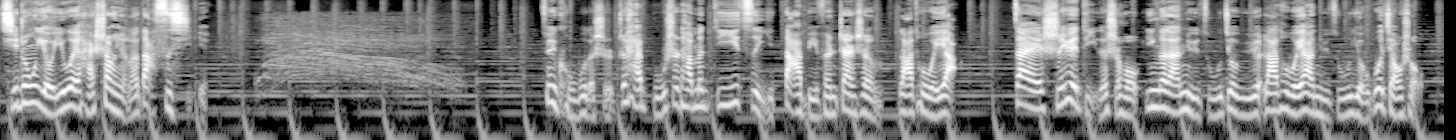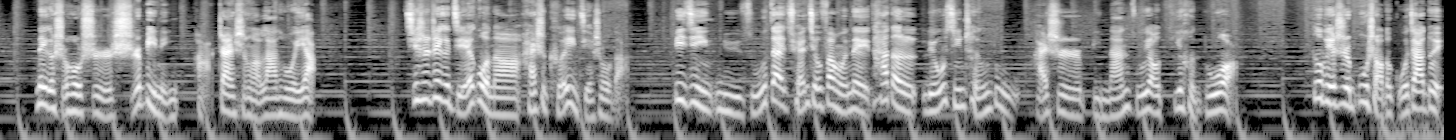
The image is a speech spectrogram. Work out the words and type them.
其中有一位还上演了大四喜。最恐怖的是，这还不是他们第一次以大比分战胜拉脱维亚。在十月底的时候，英格兰女足就与拉脱维亚女足有过交手，那个时候是十比零啊战胜了拉脱维亚。其实这个结果呢，还是可以接受的。毕竟女足在全球范围内，它的流行程度还是比男足要低很多。特别是不少的国家队，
